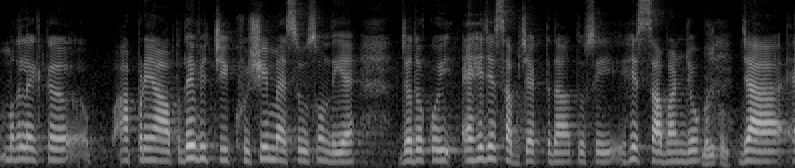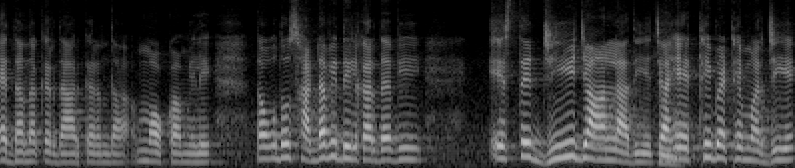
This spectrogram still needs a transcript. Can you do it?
ਮਤਲਬ ਇੱਕ ਆਪਣੇ ਆਪ ਦੇ ਵਿੱਚ ਹੀ ਖੁਸ਼ੀ ਮਹਿਸੂਸ ਹੁੰਦੀ ਹੈ। ਜਦੋਂ ਕੋਈ ਇਹੋ ਜਿਹੇ ਸਬਜੈਕਟ ਦਾ ਤੁਸੀਂ ਹਿੱਸਾ ਬਣ ਜਾਓ। ਜਾਂ ਐਦਾਂ ਦਾ ਕਿਰਦਾਰ ਕਰਨ ਦਾ ਮੌਕਾ ਮਿਲੇ ਤਾਂ ਉਦੋਂ ਸਾਡਾ ਵੀ ਦਿਲ ਕਰਦਾ ਵੀ ਇਸ ਤੇ ਜੀ ਜਾਨ ਲਾ ਦਈਏ ਚਾਹੇ ਇੱਥੇ ਹੀ ਬੈਠੇ ਮਰ ਜਾਈਏ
